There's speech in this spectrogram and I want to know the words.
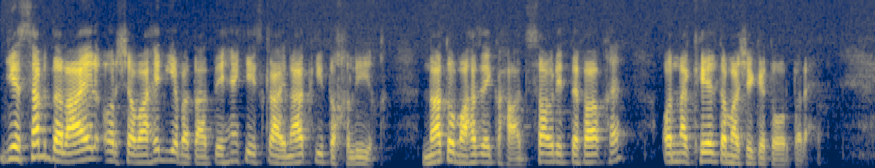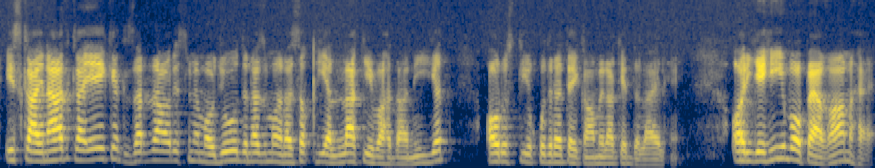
ये सब दलाइल और शवाहिद ये बताते हैं कि इस कायनात की तख्लीक ना तो महज एक हादसा और इत्तेफाक है, और ना खेल तमाशे के तौर पर है। इस कायनात का एक एक ज़र्रा और इसमें मौजूद नज़म नसक ही अल्लाह की वहदानियत और उसकी कुदरत कामिला के दलाइल हैं। और यही वो पैगाम है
